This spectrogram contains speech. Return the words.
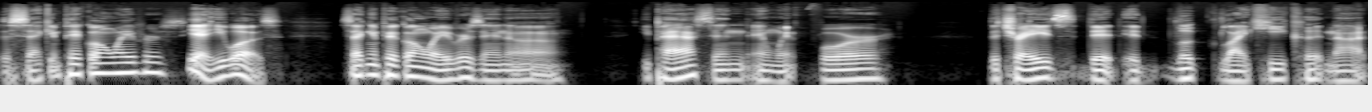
the second pick on waivers. Yeah, he was second pick on waivers, and uh, he passed and and went for the trades that it looked like he could not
